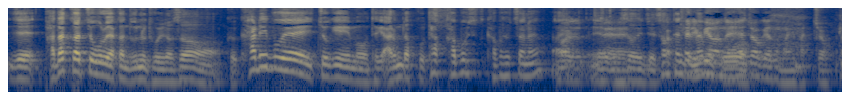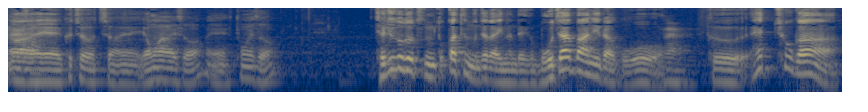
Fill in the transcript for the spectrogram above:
이제 바닷가 쪽으로 약간 눈을 돌려서, 그 카리브해 쪽이 뭐 되게 아름답고 다 가보셨, 가보셨잖아요? 아, 예, 그래서 이제 선택 좀 해보고. 해적에서 많이 봤죠. 아, 예, 그쵸, 그쵸. 예, 영화에서, 예, 통해서. 제주도도 좀 똑같은 문제가 있는데, 그 모자반이라고, 네. 그 해초가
